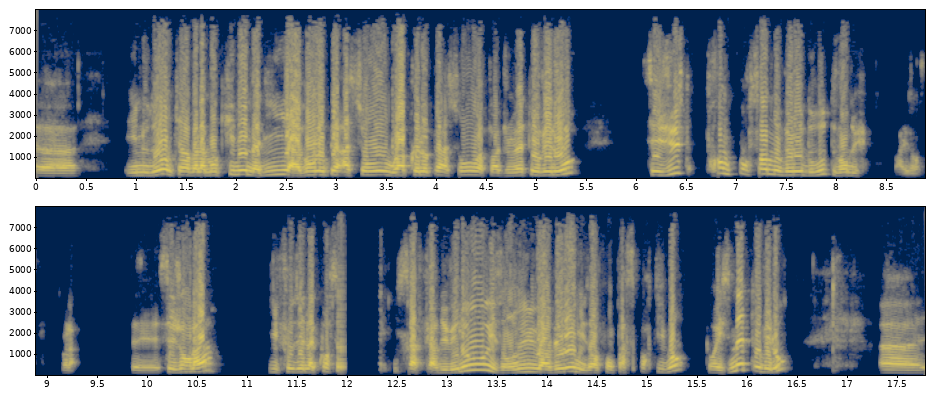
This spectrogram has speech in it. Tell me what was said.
Euh, et ils nous demandent, tiens, voilà, mon kiné m'a dit avant l'opération ou après l'opération, il va falloir que je me mette au vélo. C'est juste 30% de nos vélos de route vendus, par exemple. Voilà. Ces gens-là, qui faisaient de la course ils savent faire du vélo, ils ont eu un vélo, mais ils en font pas sportivement. Quand ils se mettent au vélo, euh,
